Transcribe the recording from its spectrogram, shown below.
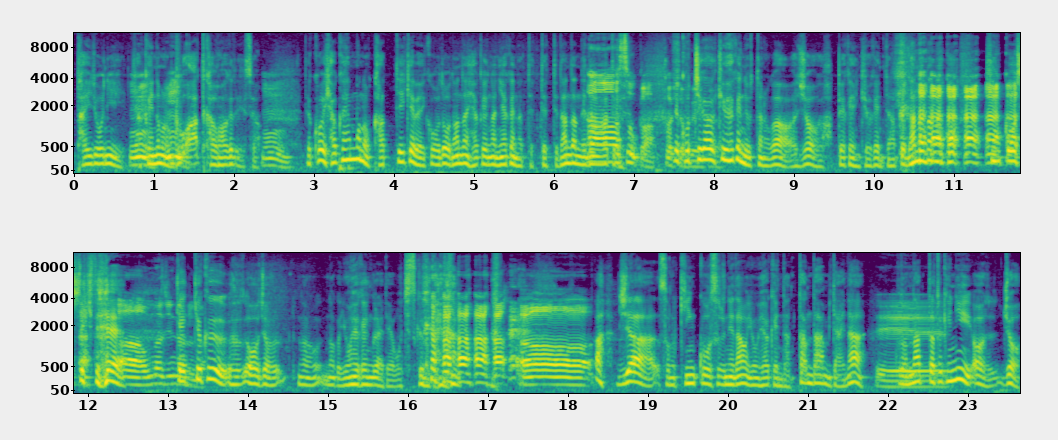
大量に100円のものをブワーって買うわけですよ。うん。でこういう100円ものを買っていけばいくほどだんだん100円が200円になってってってだんだん値段が上があってくる。でこっち側900円で売ったのがあじゃあ800円900円ってなってだんだんだんだんこう均衡してきて結だ。局あじゃあななんか400円ぐらいで落ち着くみたいな。あじゃあその均衡する値段は400円だったんだみたいなことになった時にあじゃあ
